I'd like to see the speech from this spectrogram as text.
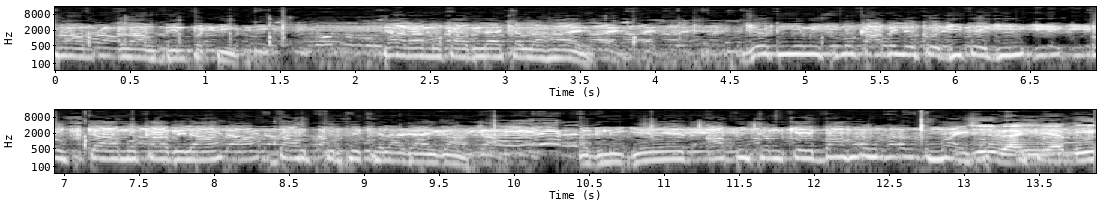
फ्रॉम अलाउद्दीन पट्टी। प्यारा मुकाबला चल रहा है। जो टीम इस मुकाबले को जीतेगी, उसका मुकाबला दाऊदपुर से खेला जाएगा। अगली गेंद आपिशम के बाहर जी भाई अभी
